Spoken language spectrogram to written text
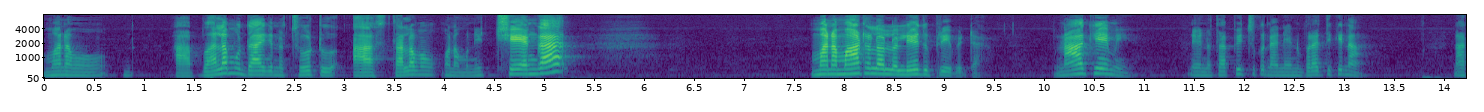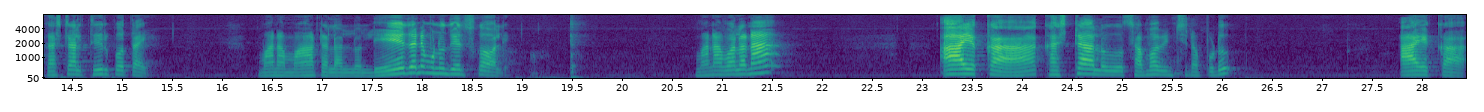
మనము ఆ బలము దాగిన చోటు ఆ స్థలము మనము నిశ్చయంగా మన మాటలలో లేదు ప్రియబిడ్డ. నాకేమి? నేను తప్పించుకున్నా నేను బ్రతికినా నా కష్టాలు తీరిపోతాయి. మన మాటలలో లేదని మనం తెలుసుకోవాలి. మన వలన ఆ యొక్క కష్టాలు సంభవించినప్పుడు ఆ యొక్క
